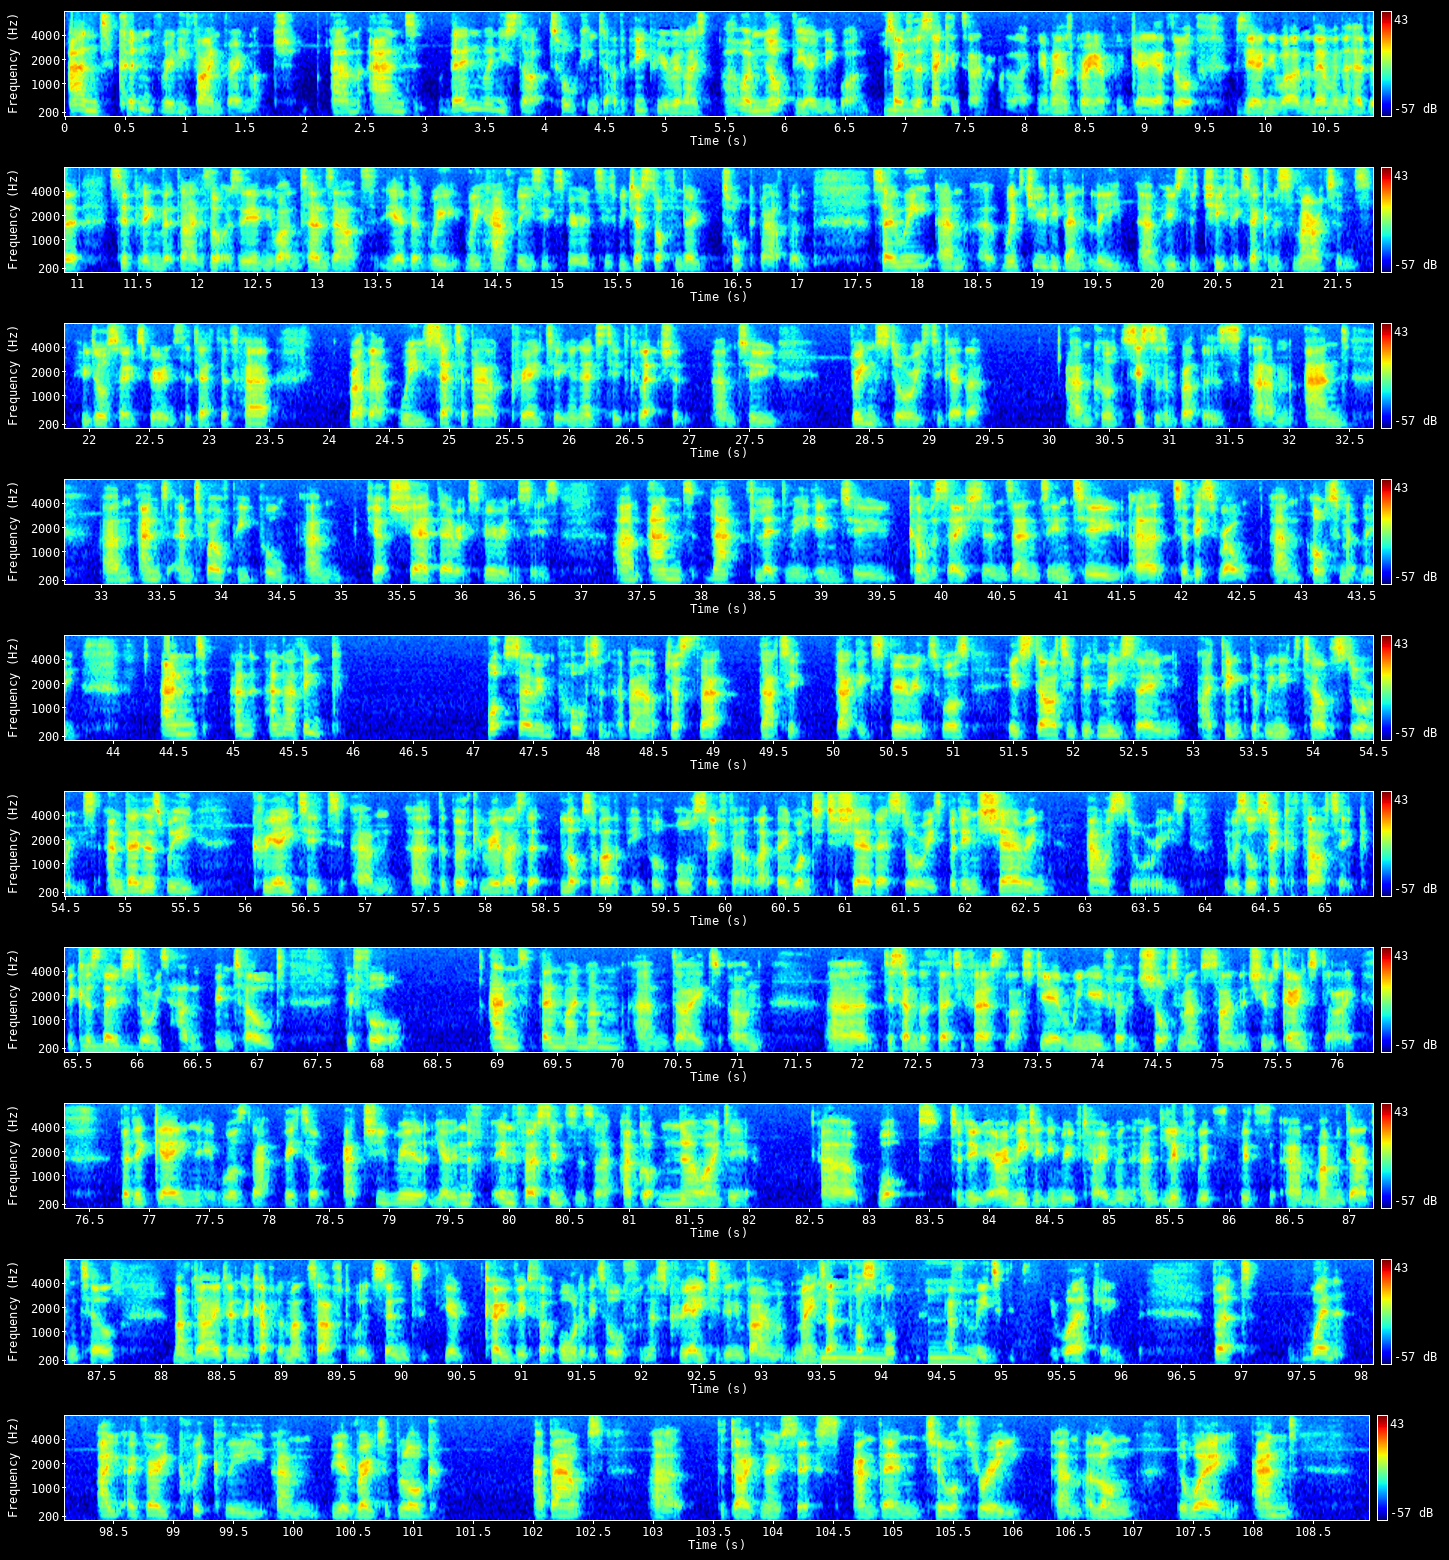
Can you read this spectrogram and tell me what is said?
and couldn't really find very much. Um, and then when you start talking to other people, you realize, oh, I'm not the only one. So for the mm. second time in my life, you know, when I was growing up with gay, I thought I was the only one. And then when I had a sibling that died, I thought I was the only one. Turns out, yeah, that we we have these experiences. We just often don't talk about them. So we, um, uh, with Julie Bentley, um, who's the chief executive of the Samaritans, who'd also experienced the death of her brother, we set about creating an edited collection um, to bring stories together um, called Sisters and Brothers, um, and um, and and twelve people um, just shared their experiences, um, and that led me into conversations and into uh, to this role um, ultimately, and and and I think what's so important about just that that it, that experience was it started with me saying I think that we need to tell the stories, and then as we created um, uh, the book, you realise that lots of other people also felt like they wanted to share their stories. But in sharing our stories, it was also cathartic because mm. those stories hadn't been told before. And then my mum um, died on uh, December 31st last year, and we knew for a short amount of time that she was going to die. But again, it was that bit of actually real, you know, in the in the first instance, I, I've got no idea uh, what to do here. I immediately moved home and, and lived with with um, mum and dad until mum died, and a couple of months afterwards. And you know, COVID, for all of its awfulness, created an environment made that mm, possible mm. for me to continue working. But when I, I very quickly um, you know, wrote a blog about uh, the diagnosis, and then two or three um, along the way, and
